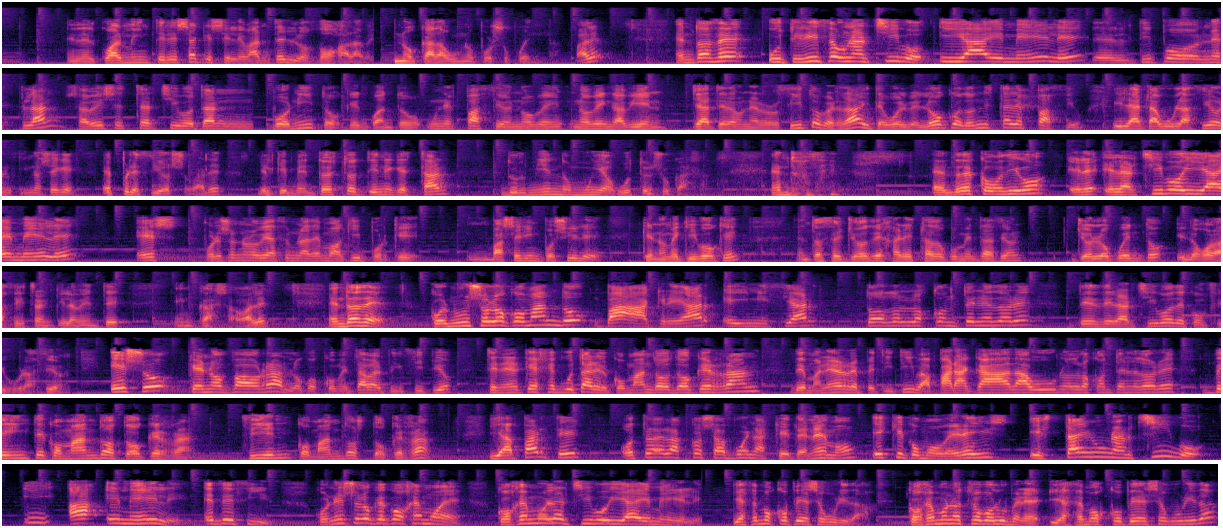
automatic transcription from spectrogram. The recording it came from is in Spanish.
En el cual me interesa que se levanten los dos a la vez, no cada uno por su cuenta, ¿vale? Entonces, utiliza un archivo IAML del tipo NetPlan. ¿Sabéis este archivo tan bonito que en cuanto un espacio no, venga bien ya te da un errorcito, ¿verdad? Y te vuelve loco. ¿Dónde está el espacio? Y la tabulación y no sé qué. Es precioso, ¿vale? El que inventó esto tiene que estar durmiendo muy a gusto en su casa. Entonces, entonces como digo, el, el archivo IAML es, por eso no lo voy a hacer una demo aquí porque va a ser imposible que no me equivoque, entonces yo dejaré esta documentación, yo lo cuento y luego lo hacéis tranquilamente en casa, ¿vale? Entonces, con un solo comando va a crear e iniciar todos los contenedores desde el archivo de configuración. Eso que nos va a ahorrar, lo que os comentaba al principio, tener que ejecutar el comando docker run de manera repetitiva. Para cada uno de los contenedores, 20 comandos docker run, 100 comandos docker run. Y aparte, otra de las cosas buenas que tenemos es que, como veréis, está en un archivo IAML. Es decir, con eso lo que cogemos es, cogemos el archivo IAML y hacemos copia de seguridad. Cogemos nuestros volúmenes y hacemos copia de seguridad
